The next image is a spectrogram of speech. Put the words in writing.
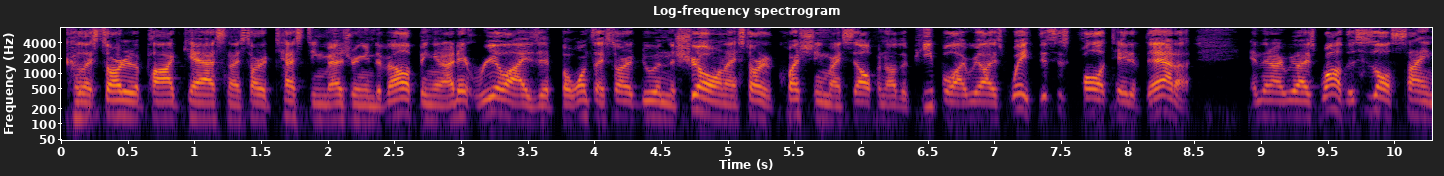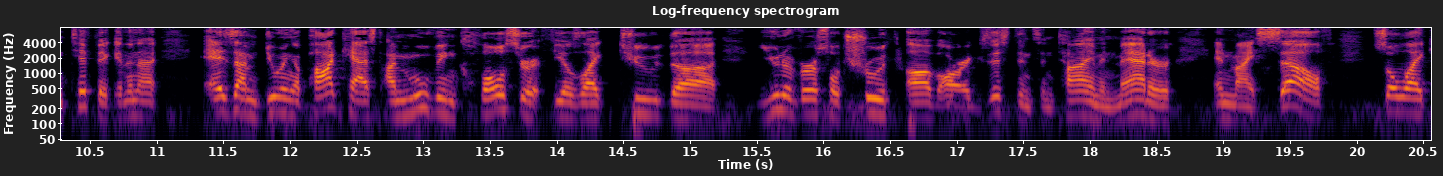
because I started a podcast and I started testing, measuring, and developing, and I didn't realize it. But once I started doing the show and I started questioning myself and other people, I realized, wait, this is qualitative data. And then I realized, wow, this is all scientific. And then I, as I'm doing a podcast, I'm moving closer, it feels like, to the universal truth of our existence and time and matter and myself. So, like,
